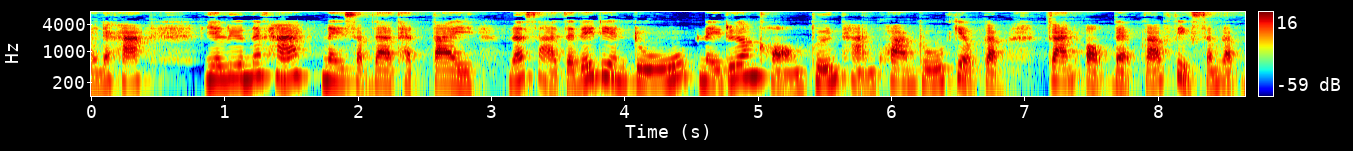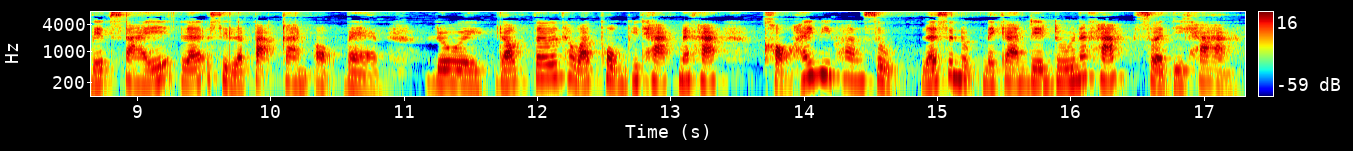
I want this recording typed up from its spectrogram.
น์นะคะ อย่าลืมนะคะ ในสัปดาห์ถัดไป นักศึกษาจะได้เรียนรู้ในเรื่องของพื้นฐานความรู้เกี่ยวกับการออกแบบกราฟิกสำหรับเว็บไซต์ และศิลปะการออกแบบ โดยดรทวัฒพงศ์พิทักษ์นะคะ ขอให้มีความสุขและสนุกในการเรียนรู้นะคะ สวัสดีค่ะ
